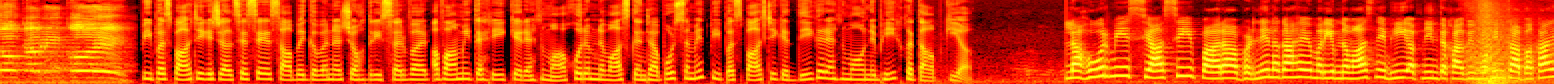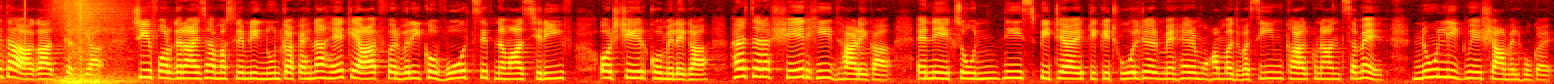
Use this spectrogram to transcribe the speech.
तो कभी कोई पीपल्स पार्टी के जलसे से सबक गवर्नर चौधरी सरवर, अवामी तहरीक के रहनुमा खुरम नवाज़ गंडापुर समेत पीपल्स पार्टी के दीगर रहनुमाओं ने भी खिताब किया। लाहौर में सियासी पारा बढ़ने लगा है। मरीम नवाज़ ने भी अपनी इंतबी मुहिम का बाकायदा आगाज़ कर दिया। Chief organiser Muslim League Noon का कहना है कि आठ फरवरी को वोट सिर्फ़ नवाज़ शरीफ और शेर को मिलेगा। हर तरफ़ शेर ही झाड़ेगा। एन ए एक सौ उन्नीस, P T I ticket holder Mehr Mohammad Waseem, कारकुनान समेत नून लीग में शामिल हो गए।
